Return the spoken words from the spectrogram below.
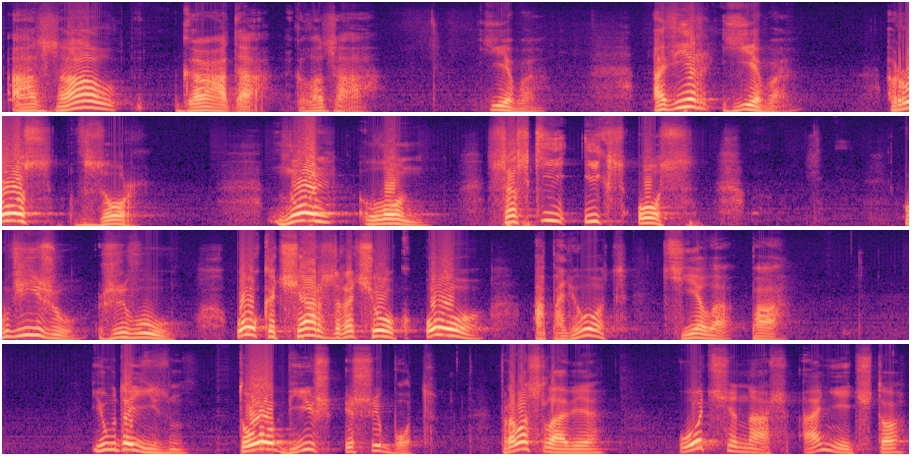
а зал – гада, глаза, Ева, а вер – Ева, рос – взор, ноль – лон, соски – икс ос, увижу – живу, око чар зрачок, о, а полет тело па. Иудаизм, то биш эшибот. Православие, отче наш, а нечто.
